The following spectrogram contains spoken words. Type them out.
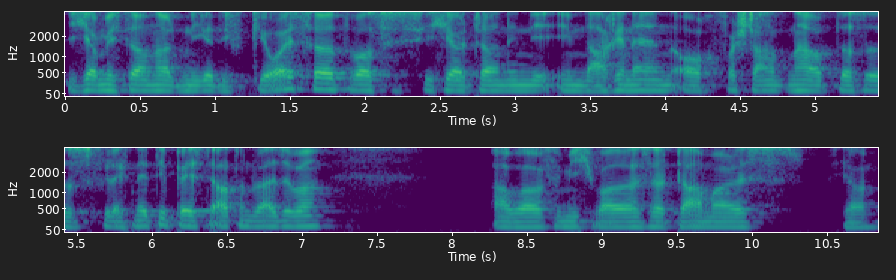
ich habe mich dann halt negativ geäußert, was ich halt dann in, im Nachhinein auch verstanden habe, dass es vielleicht nicht die beste Art und Weise war. Aber für mich war das halt damals ja,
